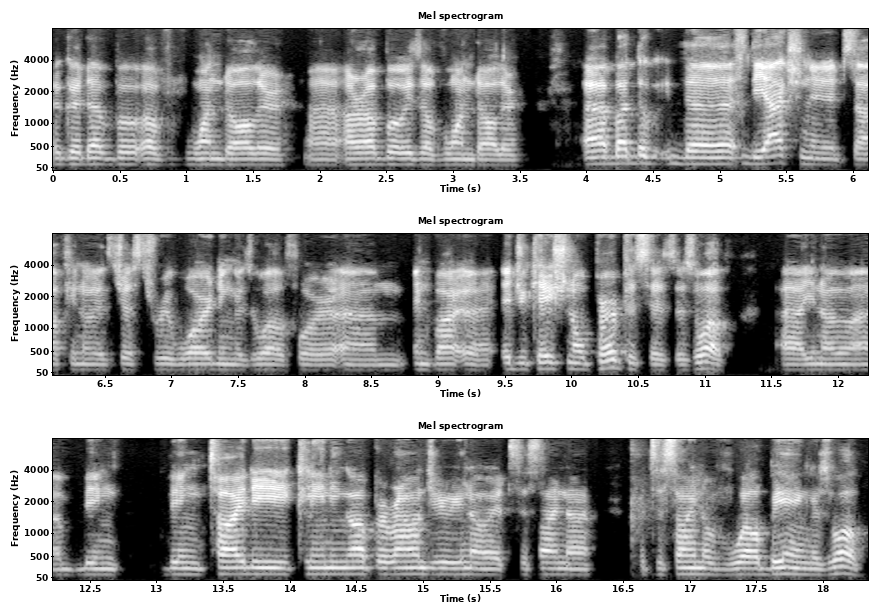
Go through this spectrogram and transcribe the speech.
a good upvote of one dollar. Uh, our upvote is of one dollar. Uh, but the, the the action in itself, you know, is just rewarding as well for um, envi- uh, educational purposes as well uh, you know, uh, being being tidy, cleaning up around you, you know, it's a sign of it's a sign of well-being as well.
